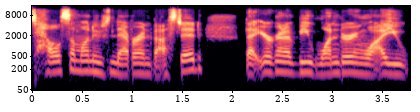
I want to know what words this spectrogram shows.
tell someone who's never invested that you're going to be wondering why you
